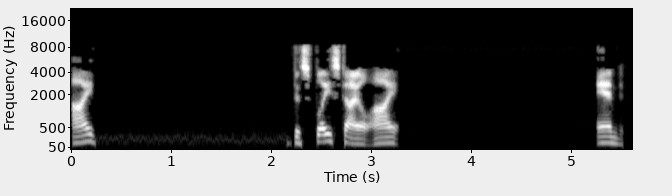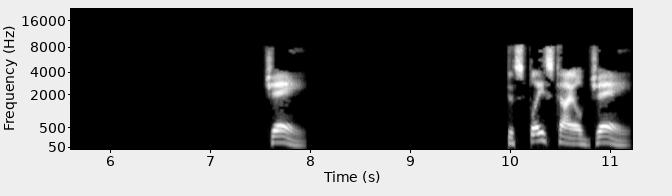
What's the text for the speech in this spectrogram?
i display style i and j display style j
